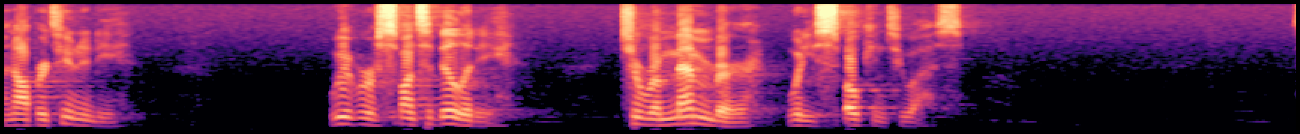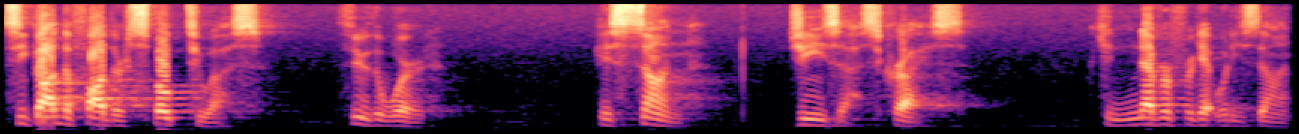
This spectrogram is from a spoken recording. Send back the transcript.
an opportunity we have a responsibility to remember what He's spoken to us. See, God the Father spoke to us through the Word, His Son, Jesus Christ. We can never forget what He's done.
